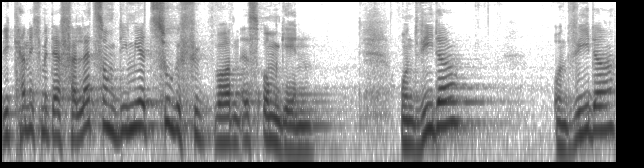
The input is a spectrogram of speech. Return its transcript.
wie kann ich mit der Verletzung, die mir zugefügt worden ist, umgehen? Und wieder und wieder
